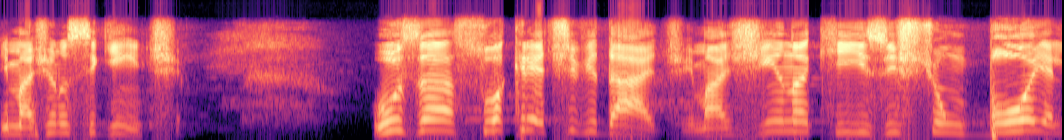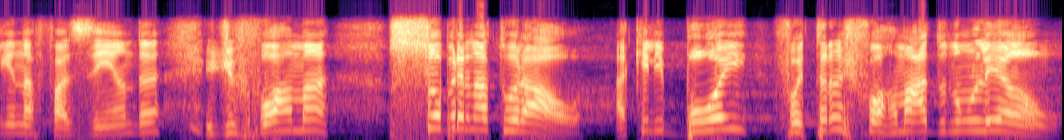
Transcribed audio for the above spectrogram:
Imagina o seguinte: Usa sua criatividade. Imagina que existe um boi ali na fazenda e de forma sobrenatural, aquele boi foi transformado num leão.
